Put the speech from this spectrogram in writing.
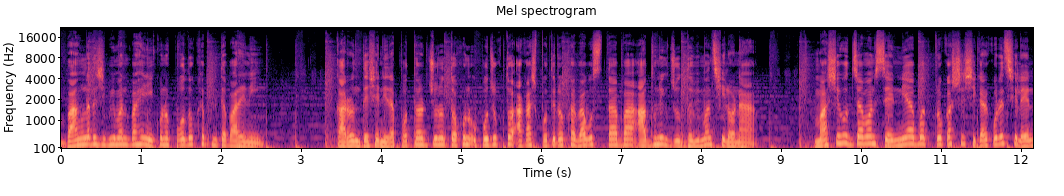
বাংলাদেশ বিমান বাহিনী কোনো পদক্ষেপ নিতে পারেনি। কারণ দেশের নিরাপত্তার জন্য তখন উপযুক্ত আকাশ প্রতিরক্ষা ব্যবস্থা বা আধুনিক যুদ্ধবিমান ছিল না। মাসিহুজ্জামান সেরনিয়াবদ প্রকাশ্যে স্বীকার করেছিলেন,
